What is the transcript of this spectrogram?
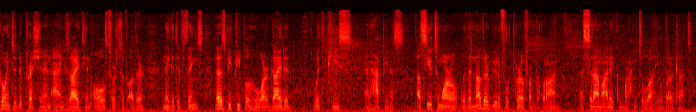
go into depression and anxiety and all sorts of other negative things. Let us be people who are guided with peace and happiness. I'll see you tomorrow with another beautiful pearl from the Quran. Assalamu alaikum wa rahmatullahi wa barakatuh.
